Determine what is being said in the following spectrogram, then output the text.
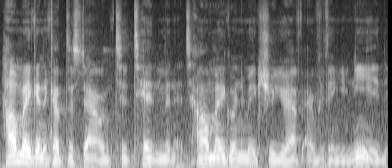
how am I going to cut this down to 10 minutes? How am I going to make sure you have everything you need?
